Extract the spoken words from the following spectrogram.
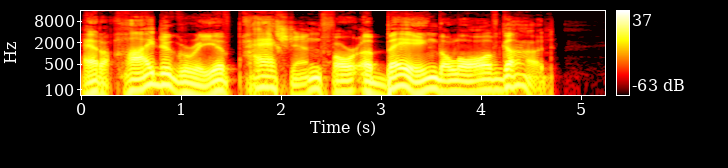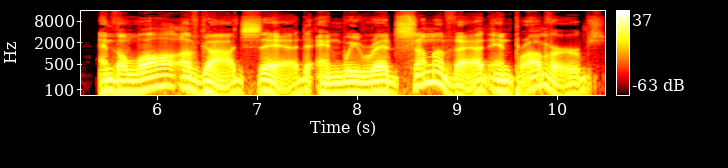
had a high degree of passion for obeying the law of God. And the law of God said, and we read some of that in Proverbs,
